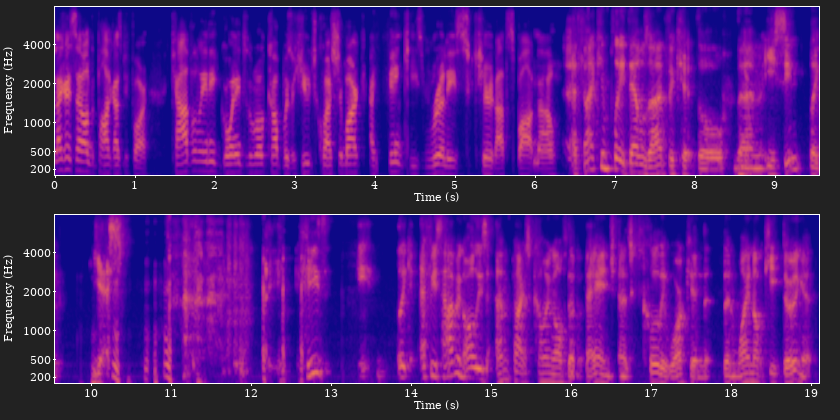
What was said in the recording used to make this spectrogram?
Like I said on the podcast before, Cavallini going into the World Cup was a huge question mark. I think he's really secured that spot now. If I can play devil's advocate, though, then he seemed like yes. he's he, like if he's having all these impacts coming off the bench and it's clearly working, then why not keep doing it?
